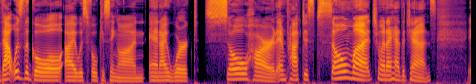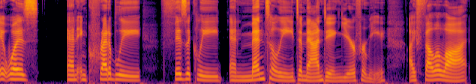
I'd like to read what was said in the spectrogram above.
That was the goal I was focusing on, and I worked so hard and practiced so much when I had the chance. It was an incredibly physically and mentally demanding year for me. I fell a lot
